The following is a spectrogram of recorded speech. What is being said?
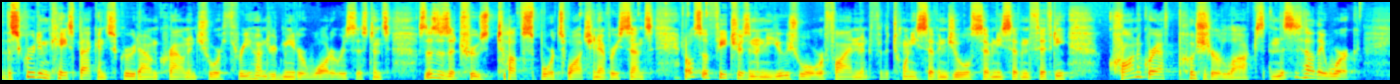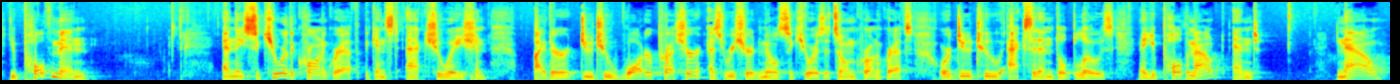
The screwed-in caseback and screw-down crown ensure 300-meter water resistance, so this is a true tough sports watch in every sense. It also features an unusual refinement for the 27-jewel 7750 chronograph pusher locks, and this is how they work. You pull them in, and they secure the chronograph against actuation either due to water pressure, as Richard Mille secures its own chronographs, or due to accidental blows. Now you pull them out, and now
